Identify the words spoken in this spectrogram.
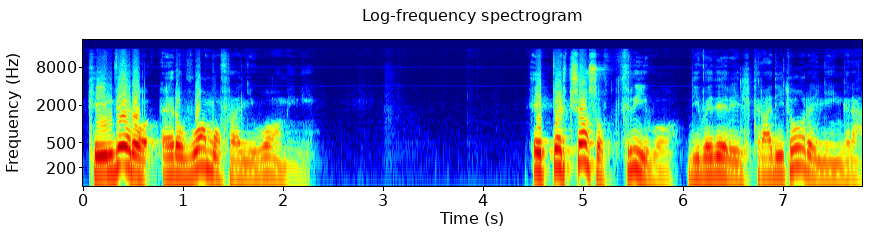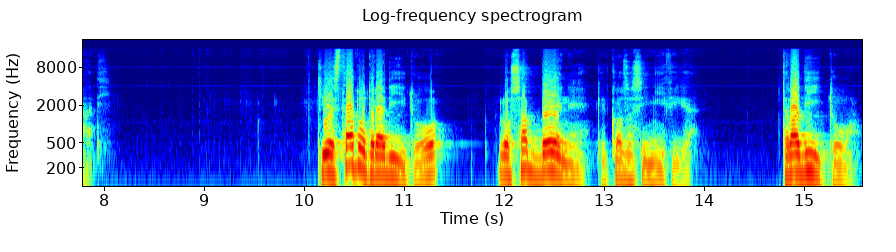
che in vero ero uomo fra gli uomini e perciò soffrivo di vedere il traditore e gli ingrati. Chi è stato tradito lo sa bene che cosa significa. Tradito,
